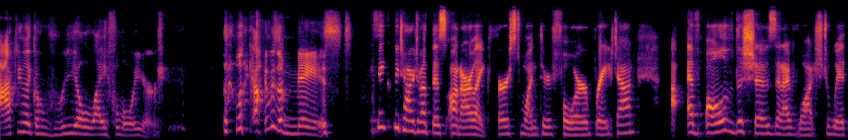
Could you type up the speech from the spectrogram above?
acting like a real life lawyer. like, I was amazed. I think we talked about this on our like first one through four breakdown. Of all of the shows that I've watched with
